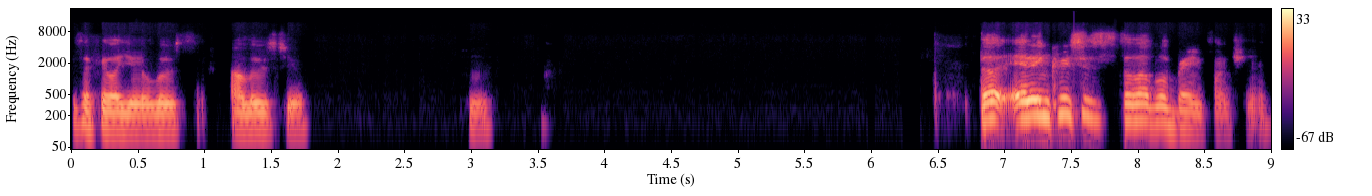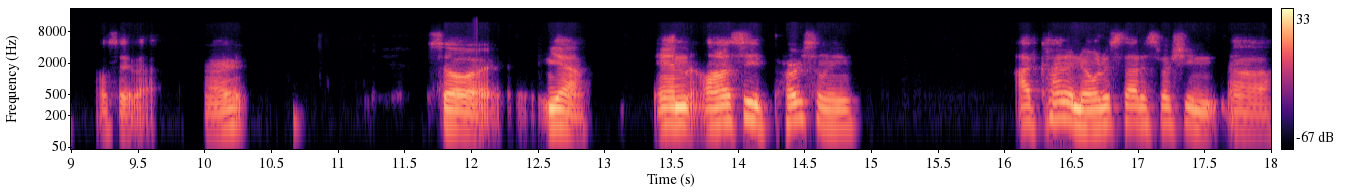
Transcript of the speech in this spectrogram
because I feel like you lose. I'll lose you. The it increases the level of brain functioning. I'll say that. All right. So yeah, and honestly, personally, I've kind of noticed that, especially uh,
